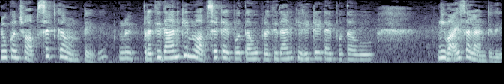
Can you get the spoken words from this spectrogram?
నువ్వు కొంచెం అప్సెట్గా ఉంటే నువ్వు ప్రతిదానికి నువ్వు అప్సెట్ అయిపోతావు ప్రతిదానికి ఇరిటేట్ అయిపోతావు. నీ వాయిస్ అలాంటిది.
